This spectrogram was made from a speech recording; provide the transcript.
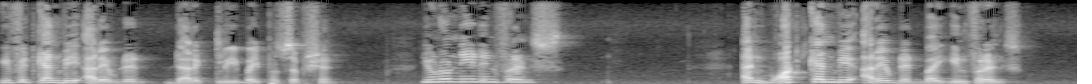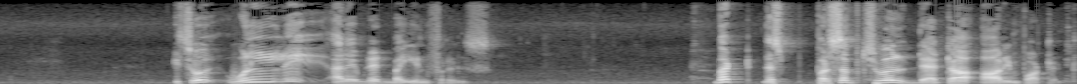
If it can be arrived at directly by perception, you don't need inference. And what can be arrived at by inference? So only arrived at by inference. But this perceptual data are important.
